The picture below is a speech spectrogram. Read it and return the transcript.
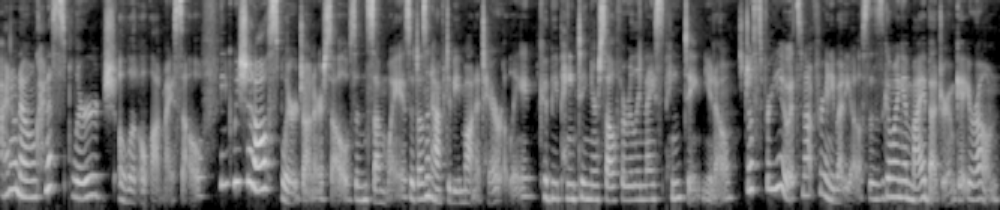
I don't know, kind of splurge a little on myself. I think we should all splurge on ourselves in some ways. It doesn't have to be monetarily. Could be painting yourself a really nice painting, you know? It's just for you. It's not for anybody else. This is going in my bedroom. Get your own.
